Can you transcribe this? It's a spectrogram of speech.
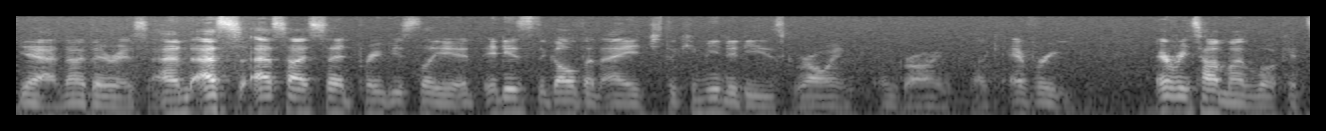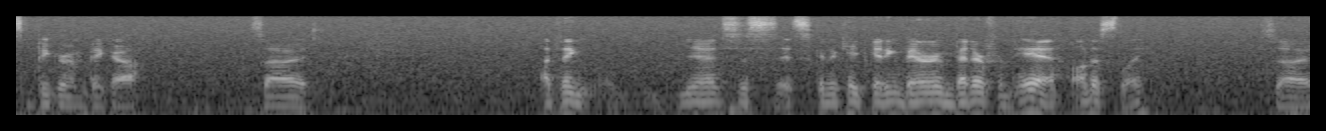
yeah no there is and as as I said previously it, it is the golden age the community is growing and growing like every every time I look it's bigger and bigger so I think yeah it's just it's gonna keep getting better and better from here honestly so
